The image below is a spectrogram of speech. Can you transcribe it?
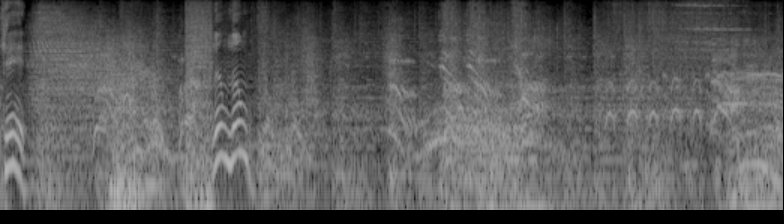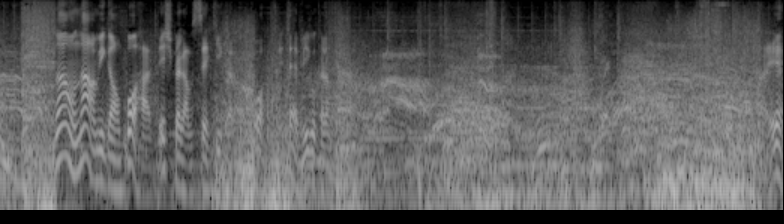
Que? Não, não. Não, não, amigão. Porra, deixa eu pegar você aqui, cara. Porra, a gente é amigo, cara. Aê.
